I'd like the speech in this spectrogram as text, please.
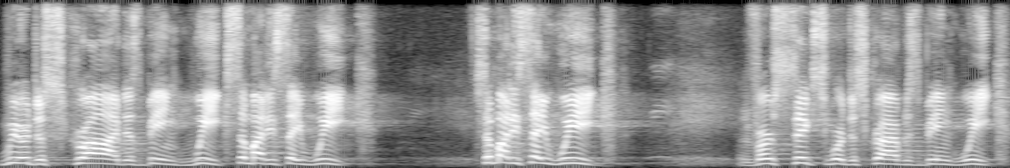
we are described as being weak. Somebody say weak. Somebody say weak. In verse 6, we're described as being weak.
